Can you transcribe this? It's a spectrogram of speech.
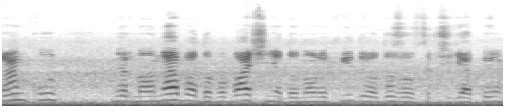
ранку, мирного неба, до побачення, до нових відео, до зустрічі. Дякую.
